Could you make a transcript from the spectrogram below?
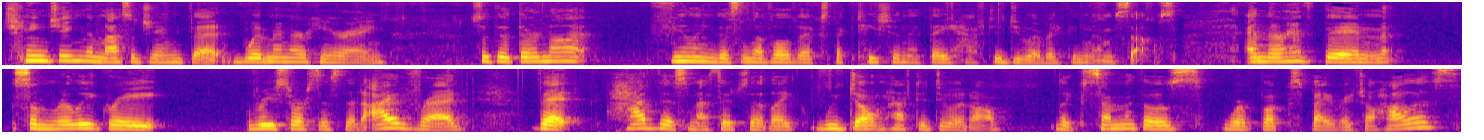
changing the messaging that women are hearing so that they're not feeling this level of expectation that they have to do everything themselves. And there have been some really great resources that I've read that have this message that like we don't have to do it all like some of those were books by Rachel Hollis,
